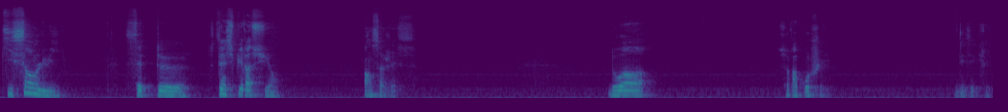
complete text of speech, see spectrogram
Qui sent lui cette, cette inspiration en sagesse doit se rapprocher des écrits,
